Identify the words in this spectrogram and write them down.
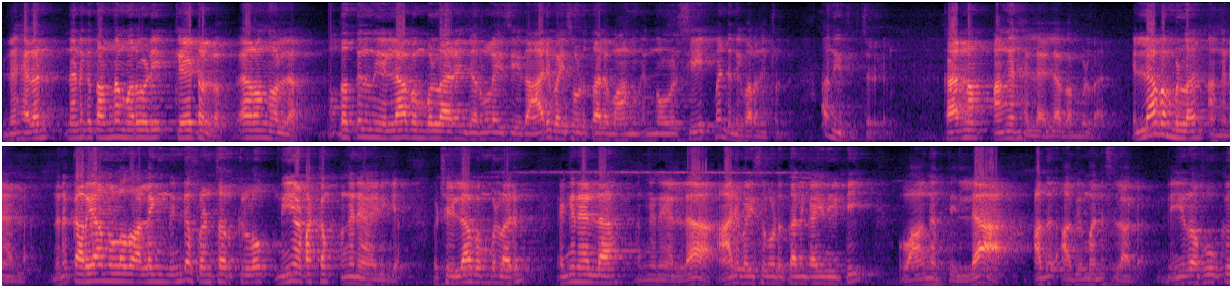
പിന്നെ ഹെലൻ നിനക്ക് തന്ന മറുപടി കേട്ടല്ലോ വേറെ ഒന്നുമല്ല മൊത്തത്തിൽ നീ എല്ലാ പെമ്പിള്ളാരെയും ജനറലൈസ് ചെയ്ത് ആര് പൈസ കൊടുത്താലും വാങ്ങും എന്നുള്ള സ്റ്റേറ്റ്മെന്റ് നീ പറഞ്ഞിട്ടുണ്ട്. അത് നീ തിരിച്ചെടുക്കണം. കാരണം അങ്ങനെയല്ല എല്ലാ പെമ്പിള്ളാരും. എല്ലാ പെമ്പിള്ളാരും അങ്ങനെയല്ല. നിനക്കറിയാമെന്നുള്ളതോ അല്ലെങ്കിൽ നിന്റെ ഫ്രണ്ട് സർക്കിളിലോ നീ അടക്കം അങ്ങനെ ആയിരിക്കാം പക്ഷെ എല്ലാ പെമ്പിള്ളേരും എങ്ങനെയല്ല? അങ്ങനെയല്ല. ആര് പൈസ കൊടുത്താലും കൈ നീട്ടി വാങ്ങത്തില്ല. അത് ആദ്യം മനസ്സിലാക്കുക നീ റഫൂക്ക്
